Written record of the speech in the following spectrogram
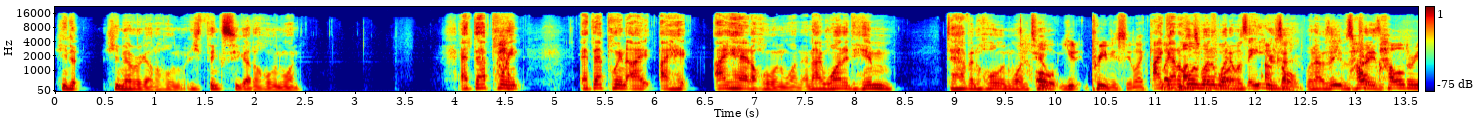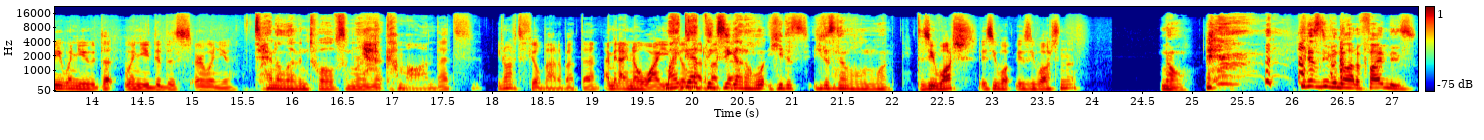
He ne- he never got a hole in one. He thinks he got a hole in one. At that point, at that point, I I I had a hole in one, and I wanted him to have a hole in one too. Oh, you previously like I like got a hole in one when I was eight years Okay. old. When I was eight, it was How, crazy. how old were you when you when you did this, or when you? 10, 11, 12, somewhere in there. Come on, that's you don't have to feel bad about that. I mean, I know why you My dad thinks he that. got a hole. He does. He doesn't have a hole in one. Does he watch? Is he is he watching this? No, he doesn't even know how to find these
